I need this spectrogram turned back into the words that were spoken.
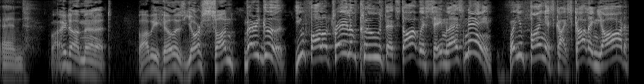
and. Wait a minute. Bobby Hill is your son? Very good. You follow trail of clues that start with same last name. Where you find this guy? Scotland Yard?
